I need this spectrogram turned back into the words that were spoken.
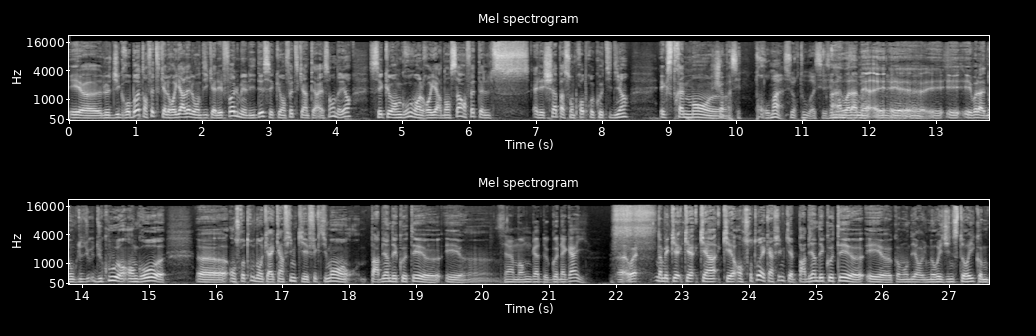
Et euh, le Jigrobot en fait ce qu'elle regarde elle on dit qu'elle est folle mais l'idée c'est qu'en fait ce qui est intéressant d'ailleurs c'est qu'en gros en le regardant ça en fait elle elle échappe à son propre quotidien extrêmement euh, Échappe à ses traumas, surtout, à ses ah, énormes voilà, mais, traumas. et, Mais, et, euh, et- et- et voilà. Donc du, du coup, en, en gros, euh, euh, on se retrouve donc avec un film qui effectivement, par bien des côtés, euh, et euh, C'est un manga de Gonagai. euh, ouais, non mais qui, est- qui, est- qui, est un- qui est- on se retrouve avec un film qui est par bien des côtés euh, et euh, comment dire une origin story comme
